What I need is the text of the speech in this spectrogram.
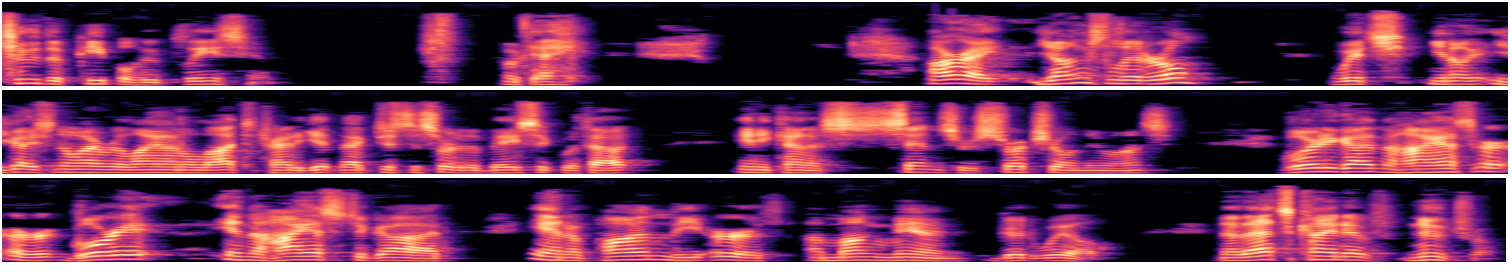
to the people who please him. Okay? All right, Young's literal, which, you know, you guys know I rely on a lot to try to get back just to sort of the basic without any kind of sentence or structural nuance. Glory to God in the highest, or, or glory in the highest to God, and upon the earth among men goodwill. Now that's kind of neutral.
